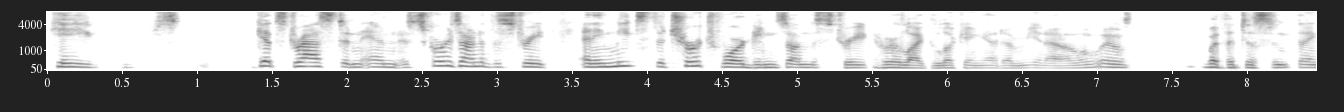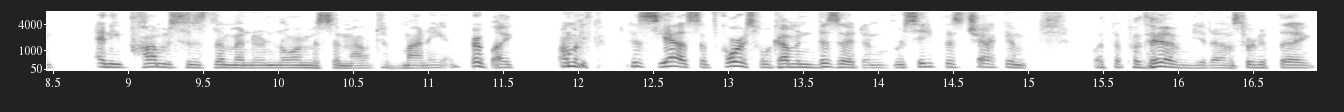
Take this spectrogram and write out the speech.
he gets dressed and, and scurries onto the street and he meets the church wardens on the street who are like looking at him, you know, with a distant thing and he promises them an enormous amount of money. And they're like, oh my goodness, yes, of course, we'll come and visit and receive this check and what's up with him, you know, sort of thing.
